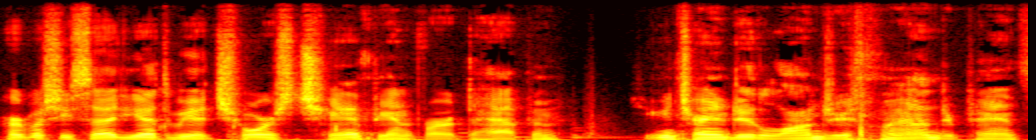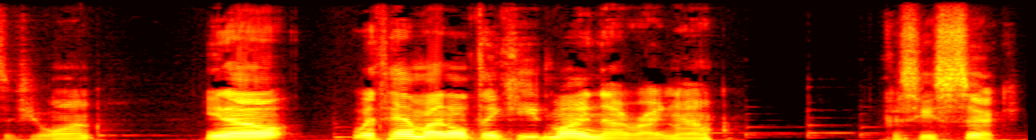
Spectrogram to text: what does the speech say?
Heard what she said? You have to be a chores champion for it to happen. You can train to do the laundry with my underpants if you want. You know, with him, I don't think he'd mind that right now. Because he's sick.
